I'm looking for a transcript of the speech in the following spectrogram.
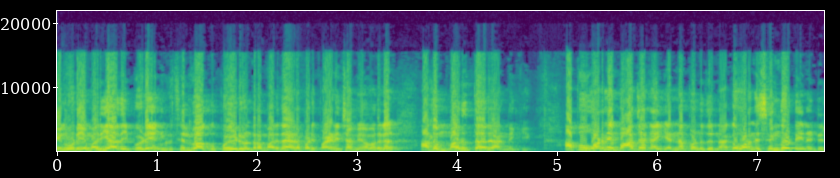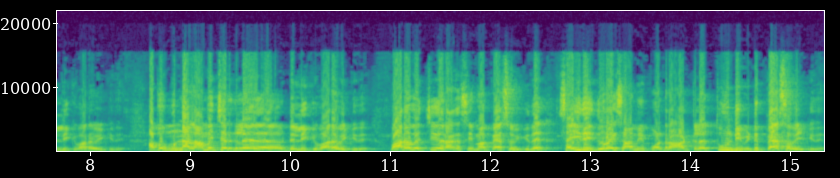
எங்களுடைய மரியாதை போயிடும் எங்களுடைய செல்வாக்கு போயிடும்ன்ற மாதிரி தான் எடப்பாடி பழனிசாமி அவர்கள் அதை மறுத்தாரு அன்னைக்கு. அப்போ உடனே பாஜக என்ன பண்ணுதுன்னாக்க உடனே செங்கோட்டையனை டெல்லிக்கு வர வைக்குது. அப்போ முன்னாள் அமைச்சர்களை டெல்லிக்கு வர வைக்குது. வர வச்சு ரகசியமா பேச வைக்குது. சைதை துரைசாமி போன்ற ஆட்களை தூண்டி விட்டு பேச வைக்குது.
